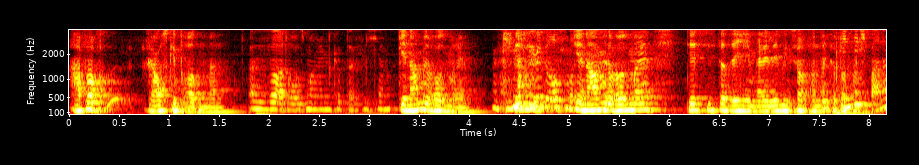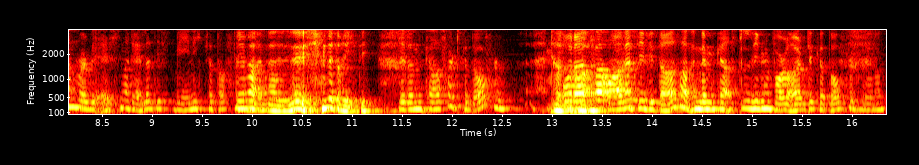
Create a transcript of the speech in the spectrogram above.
einfach rausgebraten werden. Also so ein Rosmarinkartoffelchen. Genau mit Rosmarin. Genau das mit Rosmarin. Genau mit Rosmarin. Das ist tatsächlich meine Lieblingsform von der Das finde ich Kartoffel. spannend, weil wir essen relativ wenig Kartoffeln. Ja, was, das ist, ist ja nicht richtig. Ja, dann kauf halt Kartoffeln. Dann Oder verarbeitet die, die da sind. In dem Kastel liegen voll alte Kartoffeln drinnen.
